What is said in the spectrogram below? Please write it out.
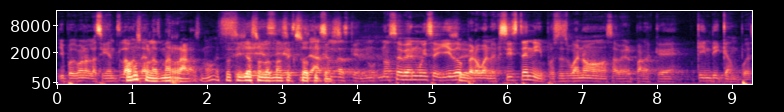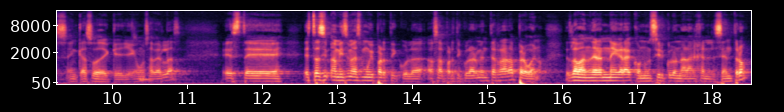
y pues bueno, la siguiente es la Vamos bandera- con las más raras, ¿no? Estas sí, ya son las sí, más exóticas. Ya son las que no, no se ven muy seguido, Sí. pero bueno, existen y pues es bueno saber para qué, qué indican, pues, en caso de que lleguemos a verlas. Este, esta a mí se me hace muy particular, o sea, particularmente rara, pero bueno, es la bandera negra con un círculo naranja en el centro.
